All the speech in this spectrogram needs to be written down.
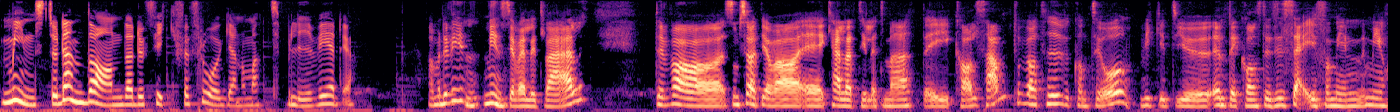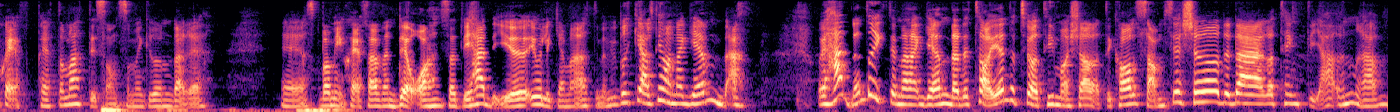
Minns du den dagen där du fick förfrågan om att bli VD? Ja, men det minns jag väldigt väl. Det var som så att jag var eh, kallad till ett möte i Karlshamn på vårt huvudkontor, vilket ju inte är konstigt i sig för min, min chef Peter Mattisson som är grundare eh, var min chef även då. Så att vi hade ju olika möten, men vi brukar alltid ha en agenda. Och jag hade inte riktigt en agenda, det tar ju ändå två timmar att köra till Karlshamn. Så jag körde där och tänkte, jag undrar,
